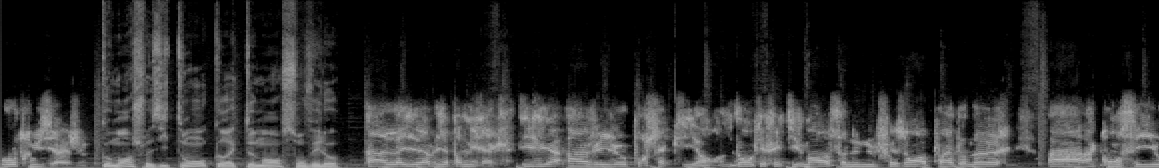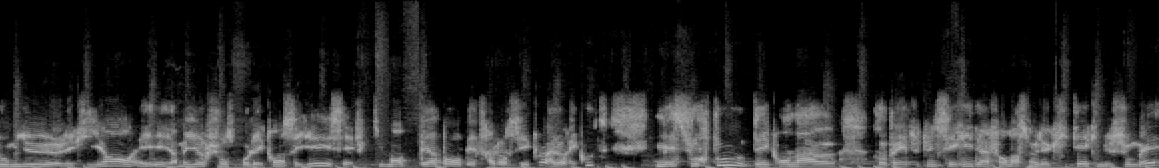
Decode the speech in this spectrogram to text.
ou autres usages. Comment choisit-on correctement son vélo? Ah, là, il n'y a, pas de miracle. Il y a un vélo pour chaque client. Donc, effectivement, ça, nous nous faisons un point d'honneur à, conseiller au mieux les clients. Et, la meilleure chose pour les conseiller, c'est effectivement d'abord d'être à leur, à leur écoute, mais surtout, dès qu'on a euh, repéré toute une série d'informations et de critères qui nous soumet,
